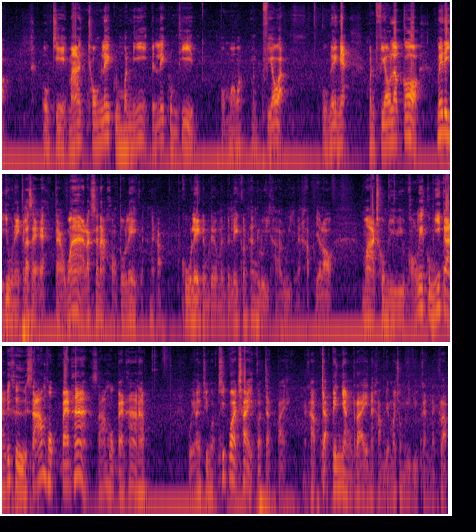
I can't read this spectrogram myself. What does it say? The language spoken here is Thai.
โอเค มาชมเลขกลุ่มวันนี้เป็นเลขกลุ่มที่ ผมมองว่ามันเฟี้ยวอะ่ะ กลุ่มเลขเนี้ยมันเฟี้ยวแล้วก็ไม่ได้อยู่ในกระแส แต่ว่าลักษณะของตัวเลขนะครับ คู่เลขเดิมๆมันเป็นเลขค่อนข้างลุยขาลุยนะครับ เดี๋ยวเรามาชมรีวิวของเลขกลุ่มนี้กันก็คือ 3685 3685 นะครับหวยตั้งชื่อว่าคิดว่าใช่ก็จัดไปนะครับ จะเป็นอย่างไรนะครับ เดี๋ยวมาชมรีวิวกันนะครับ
